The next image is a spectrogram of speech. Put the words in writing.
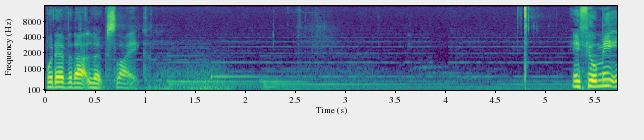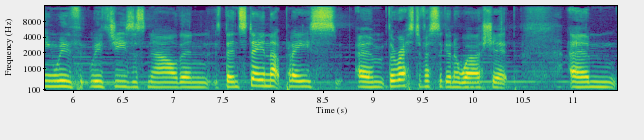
whatever that looks like. If you're meeting with, with Jesus now, then, then stay in that place. Um, the rest of us are going to worship. Um,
